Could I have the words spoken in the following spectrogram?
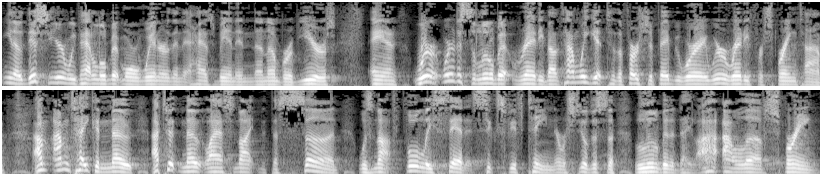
you know, this year we've had a little bit more winter than it has been in a number of years. And we're, we're just a little bit ready. By the time we get to the first of February, we're ready for springtime. I'm, I'm taking note. I took note last night that the sun was not fully set at 6.15. There was still just a little bit of daylight. I, I love spring.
